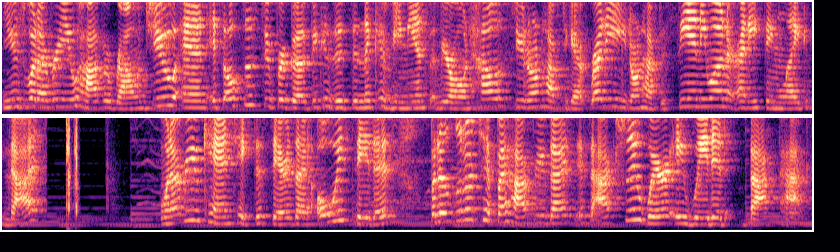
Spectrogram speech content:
use whatever you have around you. And it's also super good because it's in the convenience of your own house. You don't have to get ready, you don't have to see anyone or anything like that. Whenever you can, take the stairs. I always say this, but a little tip I have for you guys is actually wear a weighted backpack.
